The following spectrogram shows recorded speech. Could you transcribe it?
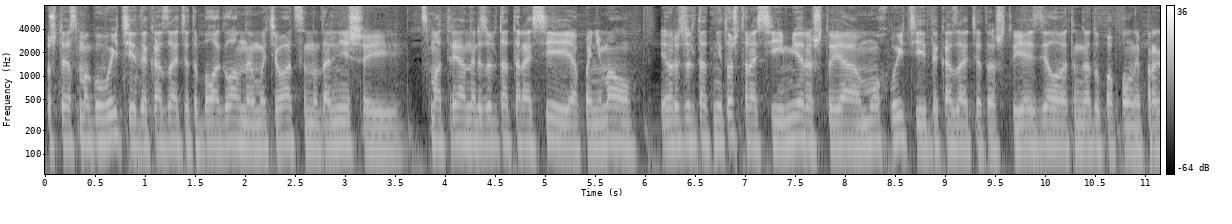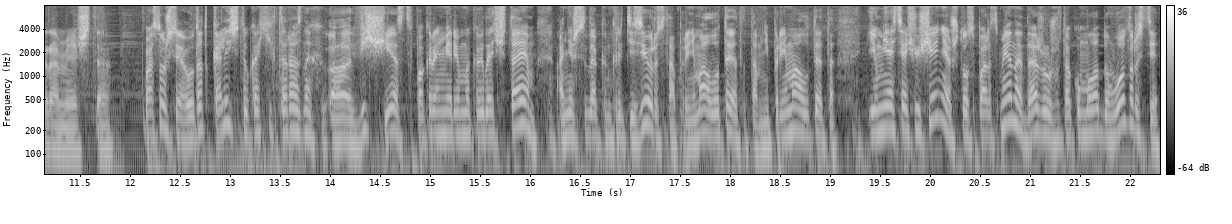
то, что я смогу выйти и доказать, это была главная мотивация на дальнейшее. И смотря на результаты России, я понимал, и результат не то, что России и мира, что я мог выйти и доказать это, что я сделал в этом году по полной программе, я считаю. Послушайте, а вот это количество каких-то разных э, веществ, по крайней мере, мы когда читаем, они же всегда конкретизируются, там, принимал вот это, там, не принимал вот это. И у меня есть ощущение, что спортсмены, даже уже в таком молодом возрасте,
